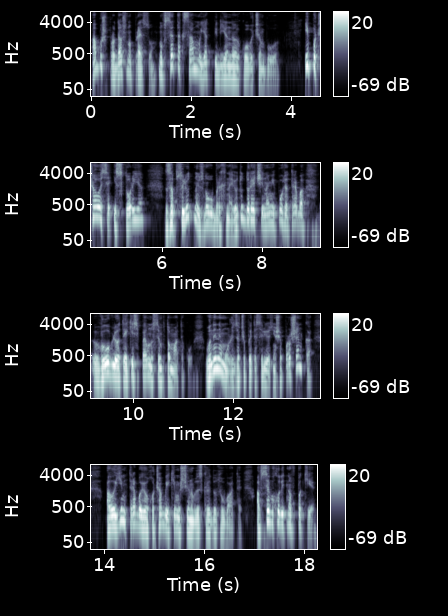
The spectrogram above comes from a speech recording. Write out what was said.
або ж продажну пресу. Ну, все так само, як під Януковичем було. І почалася історія з абсолютною знову брехнею. Тут, до речі, на мій погляд, треба виловлювати якусь певну симптоматику. Вони не можуть зачепити серйозніше Порошенка, але їм треба його хоча б якимось чином дискредитувати. А все виходить навпаки.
